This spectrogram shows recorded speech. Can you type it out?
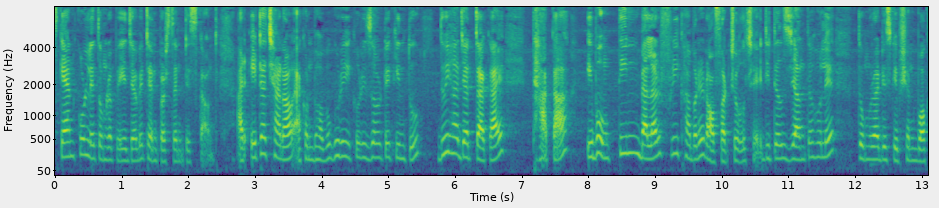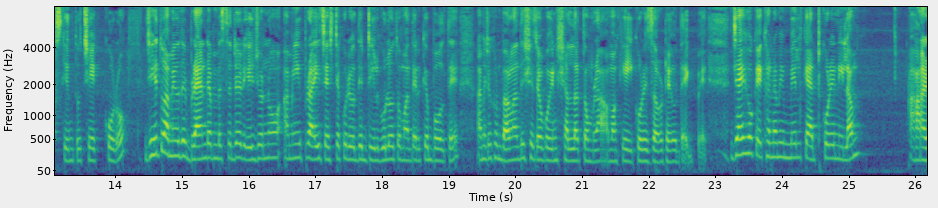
স্ক্যান করলে তোমরা পেয়ে যাবে টেন পার্সেন্ট ডিসকাউন্ট আর এটা ছাড়াও এখন ভবঘুরি ইকো রিসর্টে কিন্তু দুই হাজার টাকায় থাকা এবং তিন বেলার ফ্রি খাবারের অফার চলছে। ডিটেলস জানতে হলে তোমরা ডিসক্রিপশন বক্স কিন্তু চেক করো। যেহেতু আমি ওদের ব্র্যান্ড অ্যাম্বাসেডার এই জন্য আমি প্রায় চেষ্টা করি ওদের ডিলগুলো তোমাদেরকে বলতে। আমি যখন বাংলাদেশে যাব ইনশাল্লাহ তোমরা আমাকে এই করে রিসর্টেও দেখবে। যাই হোক, এখানে আমি মিল্ক অ্যাড করে নিলাম। আর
